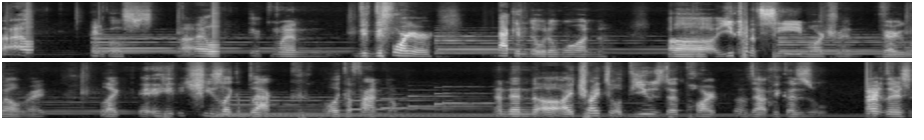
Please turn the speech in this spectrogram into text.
I like I like it when be- before you're back in Dota One, uh, you cannot see Mortred very well, right? Like he, she's like a black, like a phantom, and then uh, I try to abuse that part of that because there's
